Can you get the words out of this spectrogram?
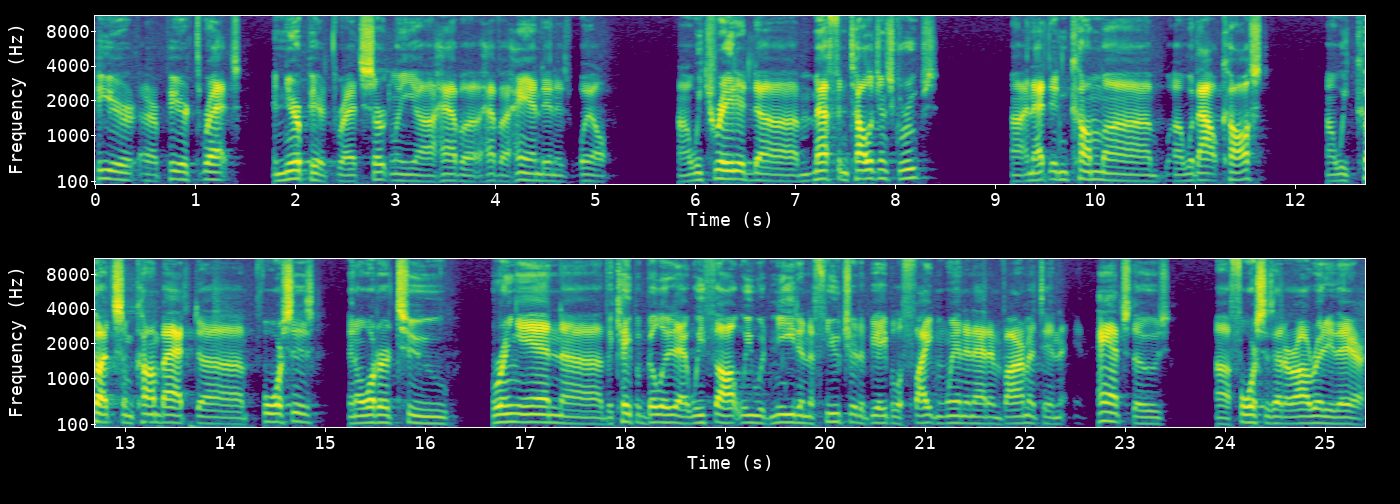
peer our peer threats and near peer threats certainly uh, have a have a hand in as well. Uh, we created MEF intelligence groups, and that didn't come uh, uh, without cost. Uh, we cut some combat uh, forces in order to bring in uh, the capability that we thought we would need in the future to be able to fight and win in that environment and enhance those uh, forces that are already there.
